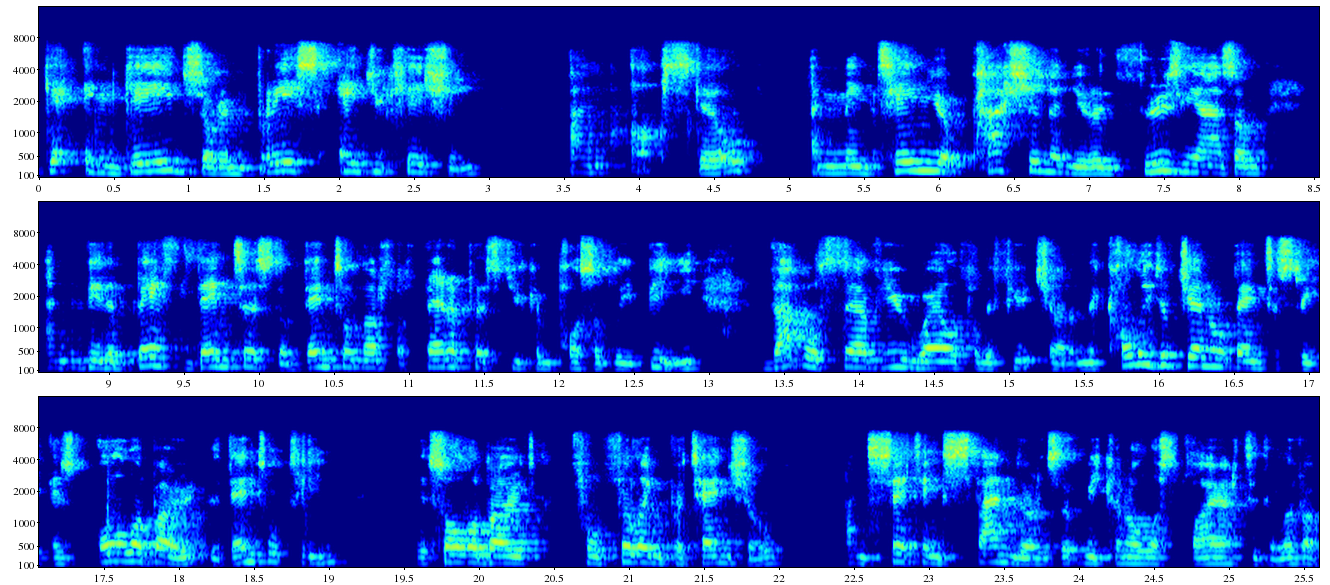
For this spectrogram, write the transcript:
get engaged or embrace education and upskill and maintain your passion and your enthusiasm and be the best dentist or dental nurse or therapist you can possibly be, that will serve you well for the future. And the College of General Dentistry is all about the dental team, it's all about fulfilling potential and setting standards that we can all aspire to deliver.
